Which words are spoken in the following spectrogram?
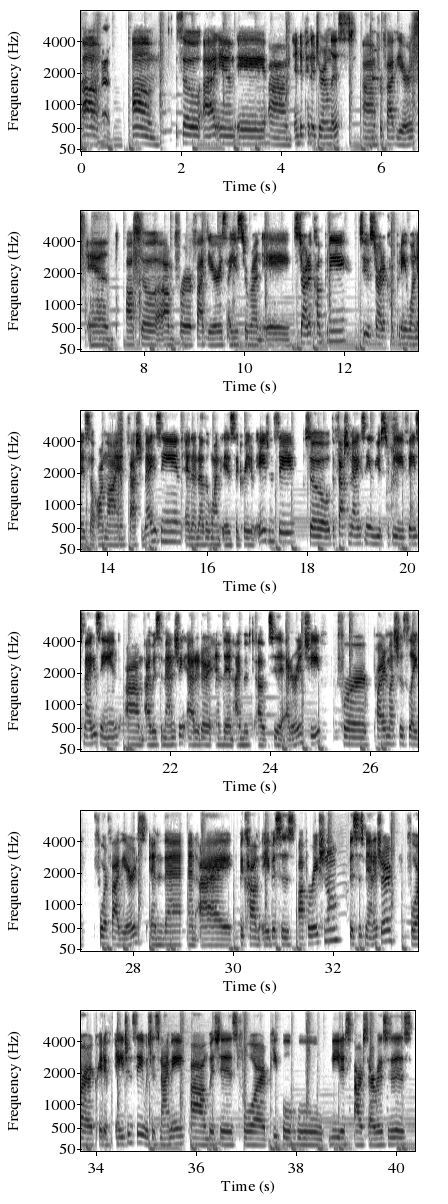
Um, um, so I am a um, independent journalist um, for five years, and also um, for five years I used to run a startup company. To start a company, one is an online fashion magazine, and another one is a creative agency. So the fashion magazine used to be FASE Magazine. Um, I was the managing editor, and then I moved up to the editor in chief for pretty much just like four or five years and then i become a business operational business manager for a creative agency which is Nymei um, which is for people who need our services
